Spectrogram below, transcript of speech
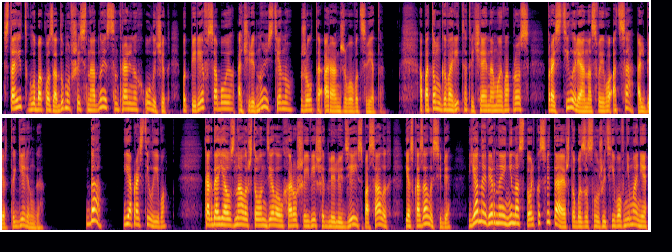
стоит, глубоко задумавшись на одной из центральных улочек, подперев собою очередную стену желто-оранжевого цвета. А потом говорит, отвечая на мой вопрос, простила ли она своего отца, Альберта Геринга. «Да, я простила его. Когда я узнала, что он делал хорошие вещи для людей, спасал их, я сказала себе — я, наверное, не настолько святая, чтобы заслужить его внимание,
